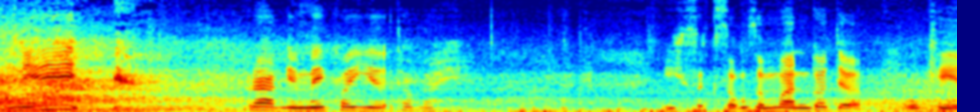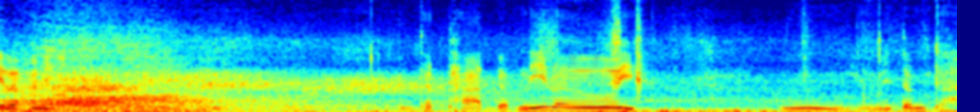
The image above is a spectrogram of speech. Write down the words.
อันนี้รากยังไม่ค่อยเยอะเท่าไหร่อีกสักสองสามวันก็จะโอเคแล้วค่ะนี่ ถาดๆแบบนี้เลยอืมเห็นไหมต้นกล้า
